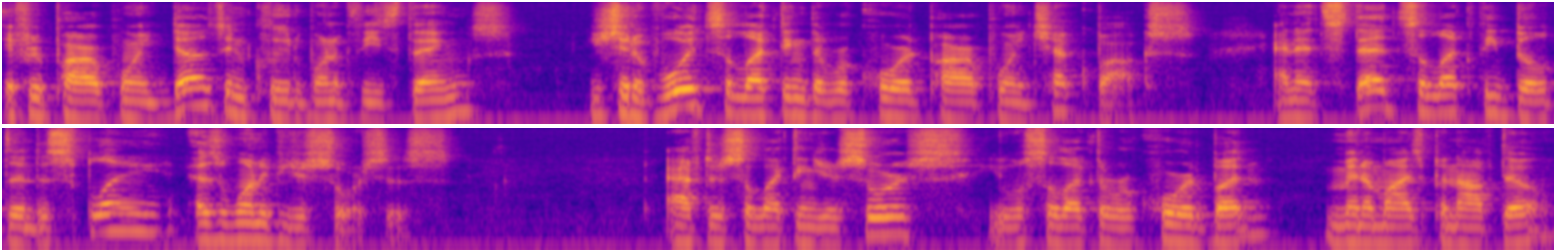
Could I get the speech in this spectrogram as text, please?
If your PowerPoint does include one of these things, you should avoid selecting the Record PowerPoint checkbox, and instead select the built-in display as one of your sources. After selecting your source, you will select the Record button, minimize Panopto,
